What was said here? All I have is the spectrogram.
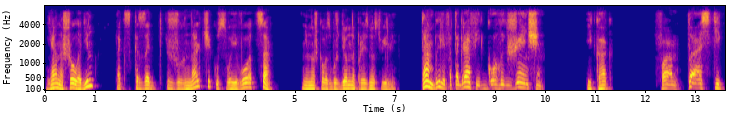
Я нашел один, так сказать, журнальчик у своего отца. Немножко возбужденно произнес Вилли. Там были фотографии голых женщин. И как? Фантастика!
